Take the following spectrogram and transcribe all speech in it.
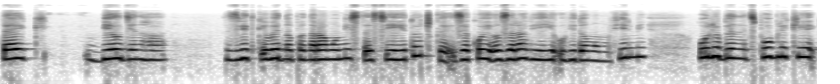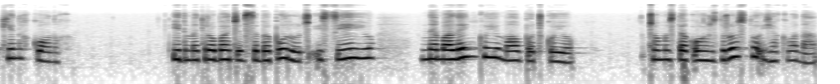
State Білдінга, звідки видно панораму міста з цієї точки, з якої озирав її у відомому фільмі улюбленець публіки Кінг-Конг. І Дмитро бачив себе поруч із цією немаленькою мавпочкою, чомусь такого ж зросту, як вона.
